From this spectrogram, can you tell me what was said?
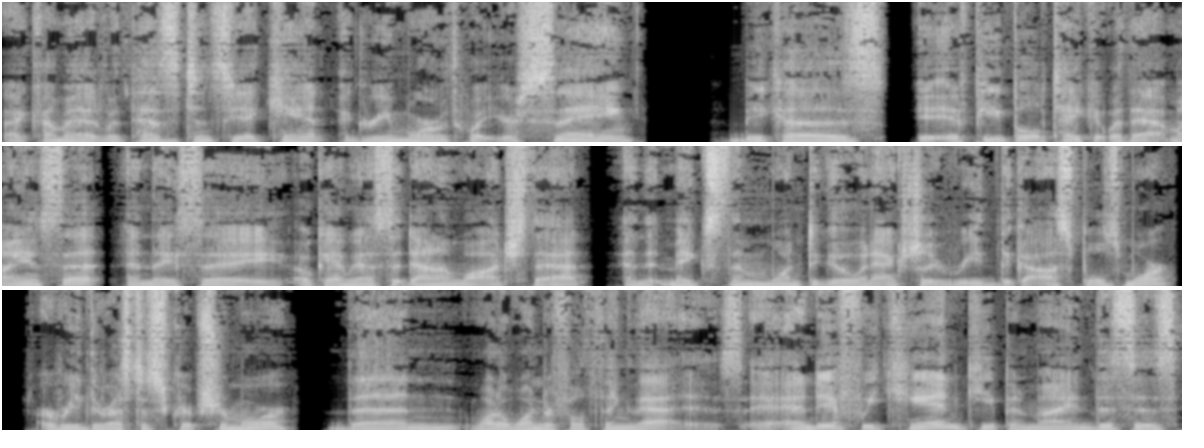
I come at it with hesitancy, I can't agree more with what you're saying because if people take it with that mindset and they say, okay, I'm going to sit down and watch that, and it makes them want to go and actually read the Gospels more or read the rest of Scripture more, then what a wonderful thing that is. And if we can keep in mind, this is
